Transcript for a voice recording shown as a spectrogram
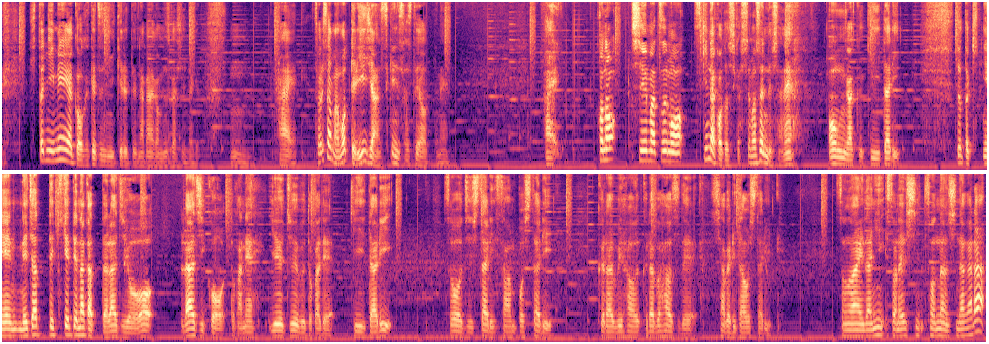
人に迷惑をかけずに生きるってなかなか難しいんだけど。うん。はい。それさ守ってりいいじゃん。好きにさせてよってね。はい。この週末も好きなことしかしてませんでしたね。音楽聴いたり、ちょっときえ寝ちゃって聞けてなかったラジオを、ラジコとかね、YouTube とかで聞いたり、掃除したり、散歩したり、クラブハウクラブハウスで喋り倒したり、その間にそれし、そんなんしながら、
